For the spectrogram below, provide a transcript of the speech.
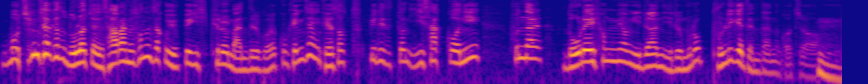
뭐 지금 생각해서 놀랍잖아요. 사람이 손을 잡고 620km를 만들고 했고 굉장히 대서특필이 됐던 이 사건이 훗날 노래혁명이라는 이름으로 불리게 된다는 거죠. 음.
